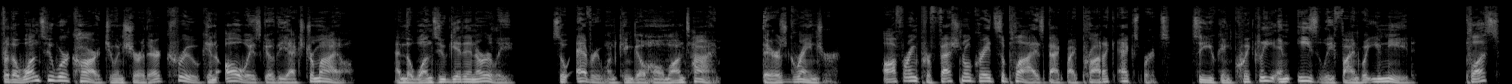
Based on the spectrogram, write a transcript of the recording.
For the ones who work hard to ensure their crew can always go the extra mile, and the ones who get in early so everyone can go home on time. There's Grainger, offering professional grade supplies backed by product experts so you can quickly and easily find what you need. Plus,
